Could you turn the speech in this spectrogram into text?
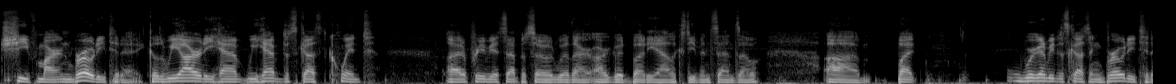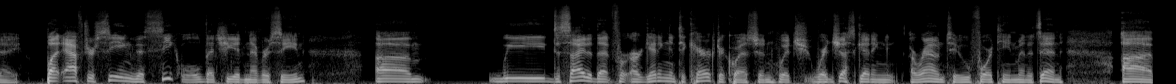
Chief Martin Brody today because we already have we have discussed Quint uh, at a previous episode with our, our good buddy Alex DiVincenzo, um, but we're going to be discussing Brody today. But after seeing this sequel that she had never seen, um, we decided that for our getting into character question, which we're just getting around to, 14 minutes in, uh,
